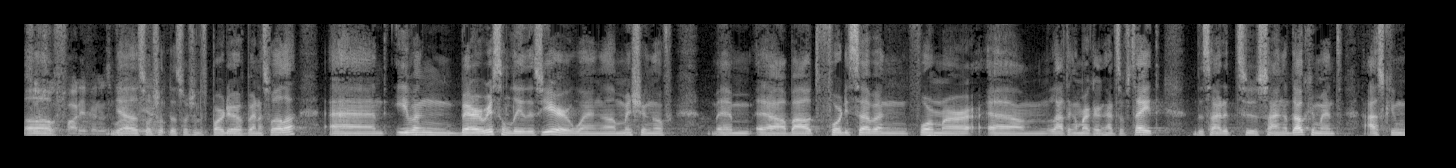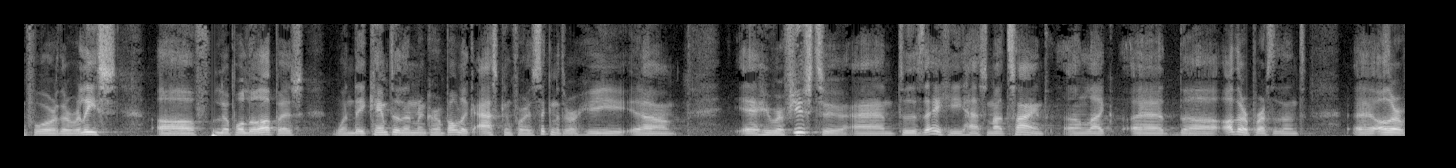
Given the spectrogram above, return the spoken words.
of party of yeah, the, Social, the Socialist Party of Venezuela, and even very recently this year, when a mission of um, uh, about 47 former um, Latin American heads of state decided to sign a document asking for the release of Leopoldo Lopez when they came to the Dominican Republic asking for his signature. He eh, he refused to, and to this day he has not signed. Unlike uh, the other president, uh, other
